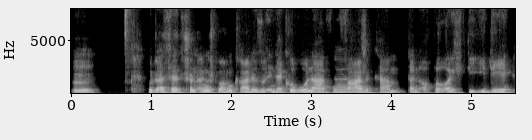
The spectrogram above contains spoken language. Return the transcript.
Mhm. Gut, du hast ja jetzt schon angesprochen, gerade so in der Corona-Phase mhm. kam dann auch bei euch die Idee,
